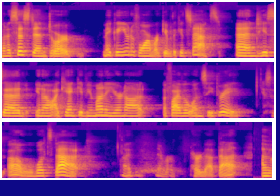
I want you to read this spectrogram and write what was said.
an assistant or make a uniform or give the kids snacks. And he said, You know, I can't give you money. You're not a 501c3. I said, Oh, well, what's that? I'd never heard about that. A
